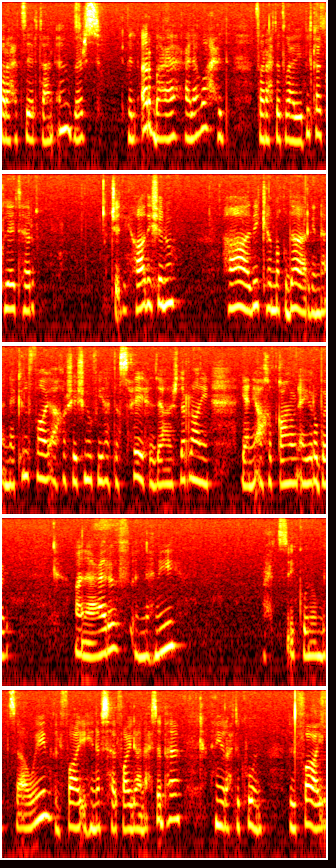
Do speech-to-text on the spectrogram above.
فراح تصير tan inverse الأربعة على واحد. فراح تطلع لي بال calculator جدي هذه شنو؟ هذه كمقدار قلنا إن كل phi آخر شي شنو فيها؟ تصحيح. زين أنا شدراني؟ يعني آخذ قانون أي ربع. أنا أعرف إن هني راح يكونوا متساوين. ال phi هي نفسها ال phi اللي أنا أحسبها. هني راح تكون ال phi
